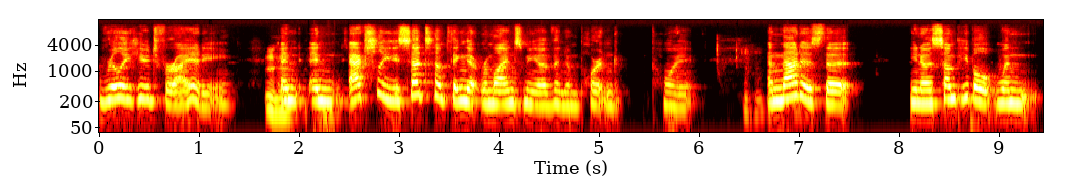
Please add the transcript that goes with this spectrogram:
really huge variety. Mm-hmm. And and actually you said something that reminds me of an important point. Mm-hmm. And that is that, you know, some people when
